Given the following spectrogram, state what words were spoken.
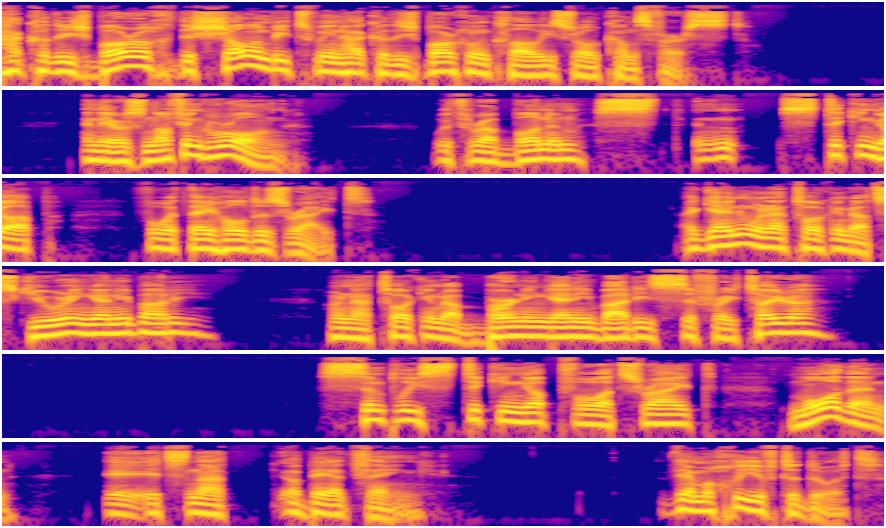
Hakadosh Baruch, the shalom between Hakadosh Baruch and Klal Yisrael comes first, and there is nothing wrong with Rabbonim st- sticking up for what they hold is right. Again, we're not talking about skewering anybody. We're not talking about burning anybody's Sifrei Torah. Simply sticking up for what's right, more than it's not a bad thing. They're mechuyev to do it.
